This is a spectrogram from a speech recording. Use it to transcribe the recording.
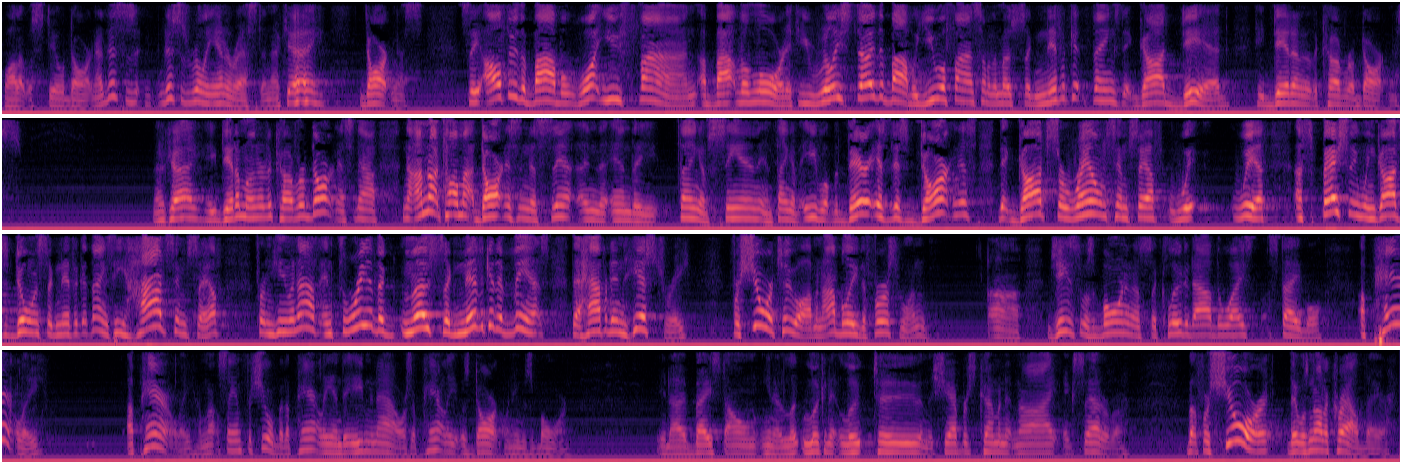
While it was still dark. Now, this is, this is really interesting, okay? Darkness. See, all through the Bible, what you find about the Lord, if you really study the Bible, you will find some of the most significant things that God did, He did under the cover of darkness. Okay, he did them under the cover of darkness. Now, now I'm not talking about darkness in the sin, in the in the thing of sin and thing of evil, but there is this darkness that God surrounds Himself with, especially when God's doing significant things. He hides Himself from human eyes. And three of the most significant events that happened in history, for sure, two of them. I believe the first one, uh, Jesus was born in a secluded, out of the way stable. Apparently, apparently, I'm not saying for sure, but apparently in the evening hours, apparently it was dark when he was born. You know, based on, you know, look, looking at Luke 2 and the shepherds coming at night, etc. But for sure, there was not a crowd there.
